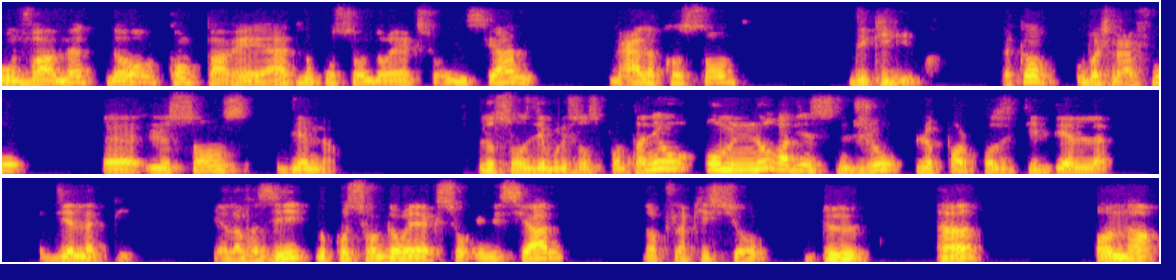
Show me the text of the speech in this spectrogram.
on va maintenant comparer هاد لو كونسون دو رياكسيون انيسيال مع لا كونسون ديكيليبر داكور وباش نعرفوا لو سونس ديالنا لو سونس ديفوليسيون سبونتاني ومنو غادي نستنتجوا لو بول بوزيتيف ديال ديال لا بي يلا فازي لو كونسون دو رياكسيون انيسيال دونك في لا كيسيون 2, 1, on a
